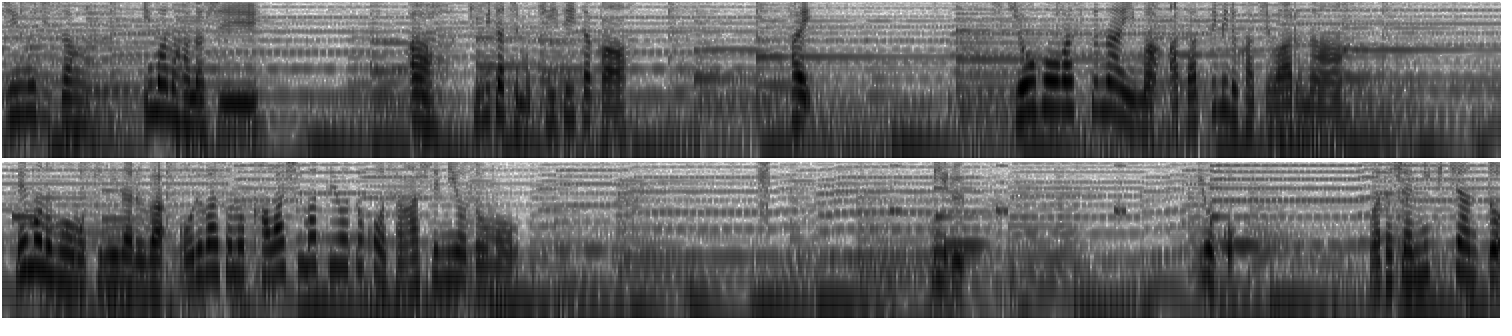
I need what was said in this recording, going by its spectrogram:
神宮寺さん今の話。ああ君たちも聞いていたか。はい。情報が少ない今当たってみる価値はあるな。メモの方も気になるが俺はその川島という男を探してみようと思う。見る。陽子。私はミキちゃんと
